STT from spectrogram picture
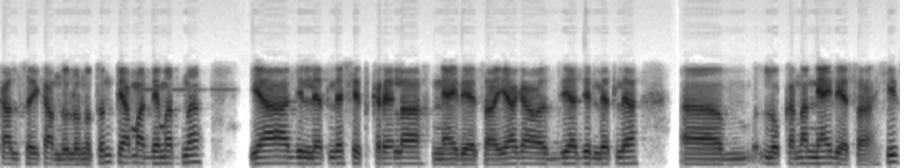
कालचं एक आंदोलन होतं आणि त्या माध्यमातून या जिल्ह्यातल्या शेतकऱ्याला न्याय द्यायचा या गावात या जिल्ह्यातल्या लोकांना न्याय द्यायचा हीच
